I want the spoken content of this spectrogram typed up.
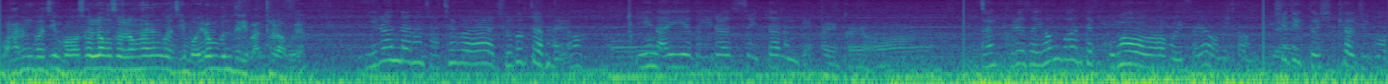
뭐 하는 거지 뭐 설렁설렁 하는 거지 뭐 이런 분들이 많더라고요 일한다는 자체가 즐겁잖아요. 이 나이에도 일할 수 있다는 게. 그러니까요 어, 네? 그래서 형부한테 고마워하고 있어요, 엄청. 네. 취직도 시켜주고.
